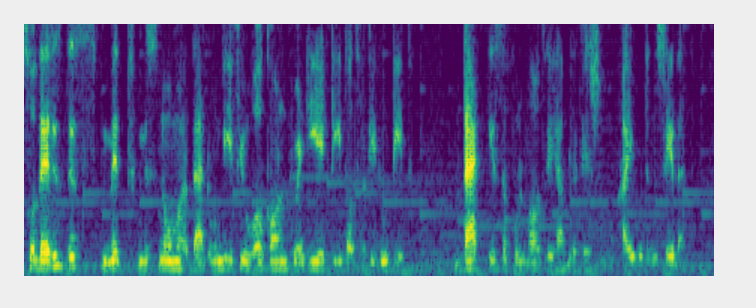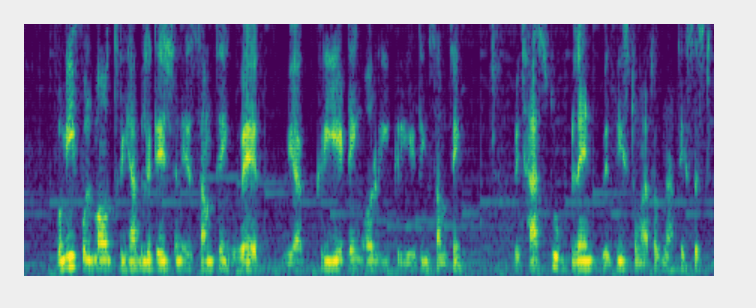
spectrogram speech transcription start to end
so there is this myth, misnomer that only if you work on 28 teeth or 32 teeth, that is a full mouth rehabilitation. I wouldn't say that. For me, full mouth rehabilitation is something where we are creating or recreating something which has to blend with the stomatognathic system.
